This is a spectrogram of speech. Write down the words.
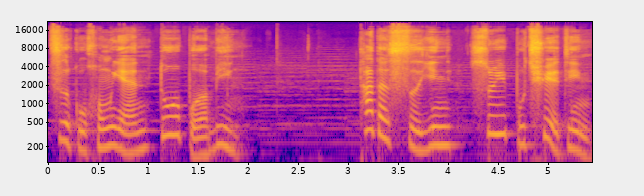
自古红颜多薄命，他的死因虽不确定，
